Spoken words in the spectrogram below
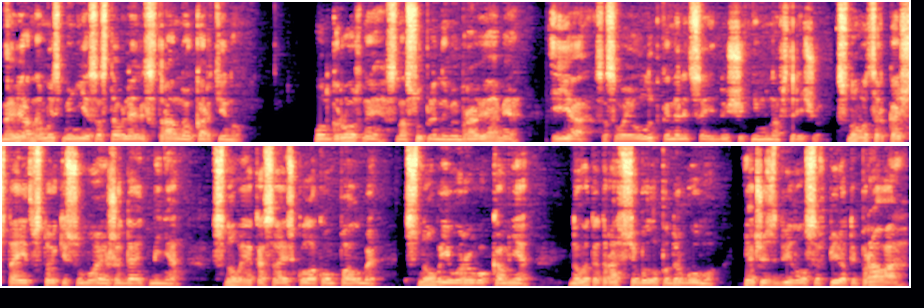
Наверное, мы с Минье составляли странную картину. Он грозный, с насупленными бровями, и я со своей улыбкой на лице, идущий к нему навстречу. Снова циркач стоит в стойке сумо и ожидает меня. Снова я касаюсь кулаком палубы. Снова его рывок ко мне. Но в этот раз все было по-другому. Я чуть сдвинулся вперед и право.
